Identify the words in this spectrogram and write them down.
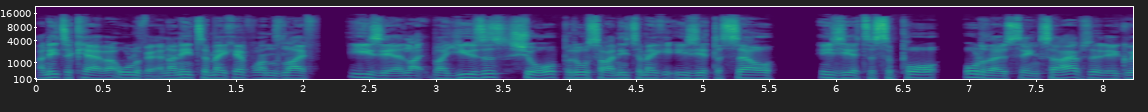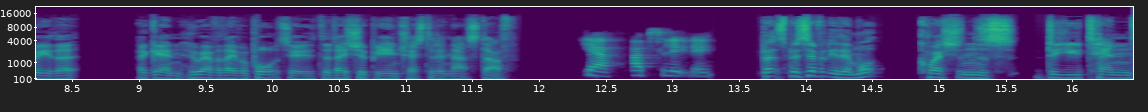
I need to care about all of it and I need to make everyone's life easier, like my users, sure, but also I need to make it easier to sell, easier to support, all of those things. So I absolutely agree that, again, whoever they report to, that they should be interested in that stuff. Yeah, absolutely. But specifically, then, what questions do you tend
